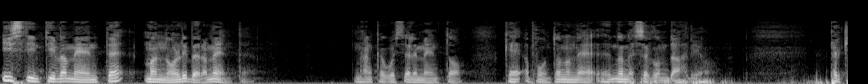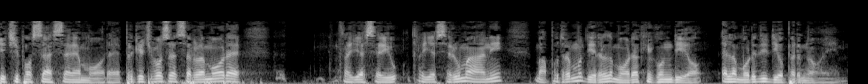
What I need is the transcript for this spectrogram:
istintivamente, ma non liberamente. Manca questo elemento che appunto non è, non è secondario, perché ci possa essere amore, perché ci possa essere l'amore tra gli, esseri, tra gli esseri umani, ma potremmo dire l'amore anche con Dio, è l'amore di Dio per noi.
